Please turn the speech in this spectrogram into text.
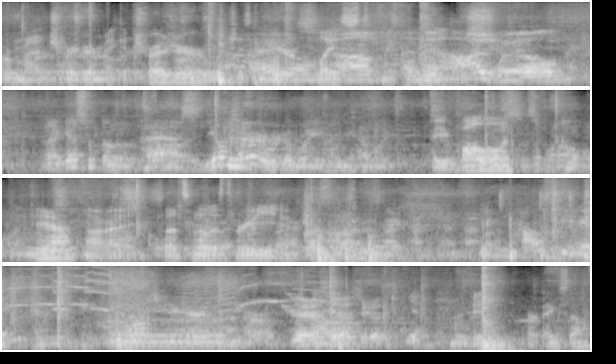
I'm gonna trigger, make a treasure, which is gonna be replaced. Um, Make and one then I will And I guess with the pass. you can turn. afford to wait when you have like Are you following? as well. And Yeah. All right. So that's another three to you. Yes, yes, yes. Reveal or exile.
